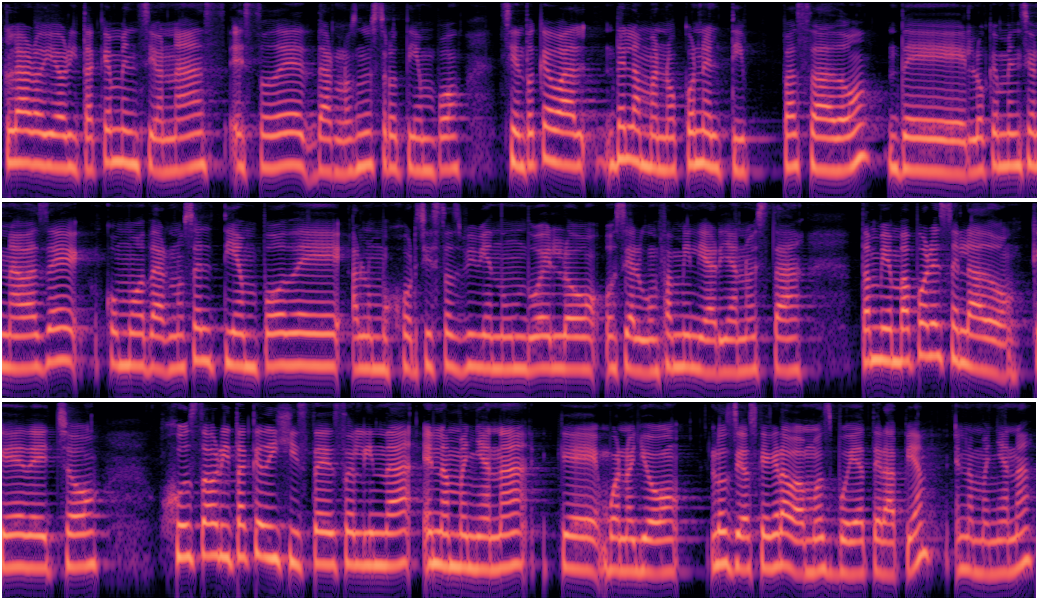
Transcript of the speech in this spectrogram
Claro, y ahorita que mencionas esto de darnos nuestro tiempo, siento que va de la mano con el tip pasado de lo que mencionabas de cómo darnos el tiempo de a lo mejor si estás viviendo un duelo o si algún familiar ya no está, también va por ese lado, que de hecho, justo ahorita que dijiste eso, Linda, en la mañana que, bueno, yo los días que grabamos voy a terapia en la mañana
